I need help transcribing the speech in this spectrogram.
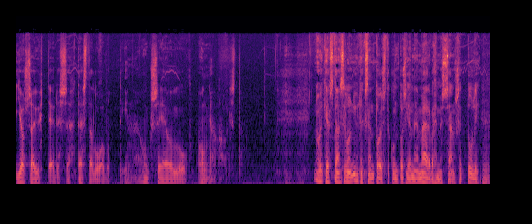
jossa yhteydessä tästä luovuttiin. Onko se ollut ongelmallista? No oikeastaan silloin 19, kun tosiaan nämä määrävähemyssäännökset tuli, hmm.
